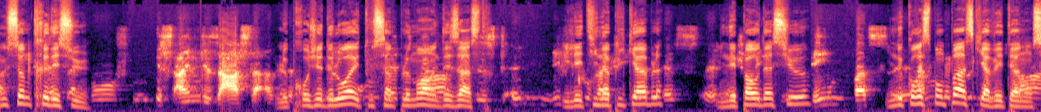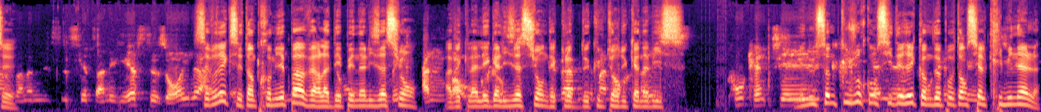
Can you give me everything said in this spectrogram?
Nous sommes très déçus. Le projet de loi est tout simplement un désastre. Il est inapplicable, il n'est pas audacieux, il ne correspond pas à ce qui avait été annoncé. C'est vrai que c'est un premier pas vers la dépénalisation, avec la légalisation des clubs de culture du cannabis. Mais nous sommes toujours considérés comme de potentiels criminels,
